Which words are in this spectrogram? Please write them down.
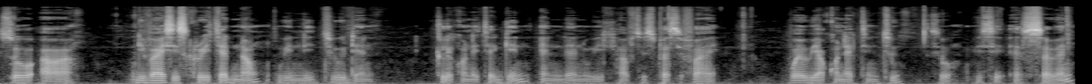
So our device is created now. We need to then click on it again and then we have to specify where we are connecting to. So we say s7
